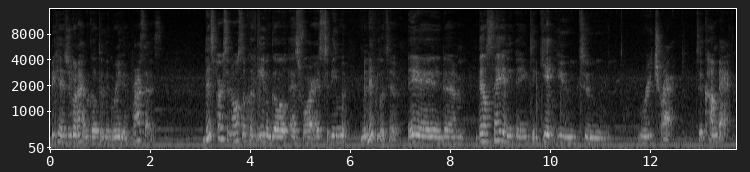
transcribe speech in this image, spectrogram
because you're going to have to go through the grieving process. This person also could even go as far as to be ma- manipulative, and um, they'll say anything to get you to retract, to come back.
